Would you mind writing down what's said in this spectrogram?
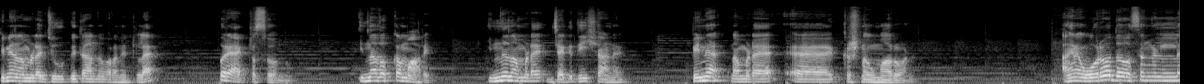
പിന്നെ നമ്മുടെ ജൂബിത എന്ന് പറഞ്ഞിട്ടുള്ള ഒരു ആക്ട്രസ് വന്നു. ഇന്നതൊക്കെ മാറി. ഇന്ന് നമ്മുടെ ജഗദീഷാണ് പിന്നെ നമ്മുടെ കൃഷ്ണകുമാറുമാണ്. അങ്ങനെ ഓരോ ദിവസങ്ങളിൽ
